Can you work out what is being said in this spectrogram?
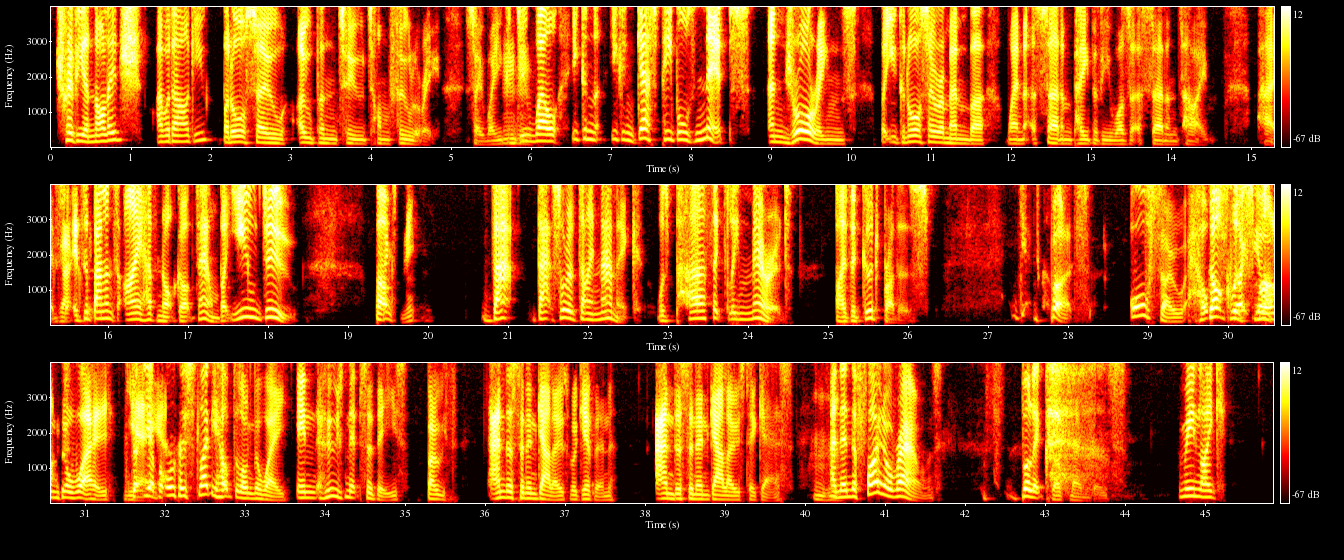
trivia knowledge, I would argue, but also open to tomfoolery. So where you can do well, you can you can guess people's nips and drawings, but you can also remember when a certain pay per view was at a certain time. Uh, it's, it's a balance I have not got down, but you do. But Thanks, mate. that that sort of dynamic was perfectly mirrored by the Good Brothers. Yeah, but also helped Doc was slightly along the way. D- Yeah, yeah, but also slightly helped along the way. In whose nips are these? Both Anderson and Gallows were given Anderson and Gallows to guess, Mhm. and then the final round, Bullet Club members. I mean, like,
